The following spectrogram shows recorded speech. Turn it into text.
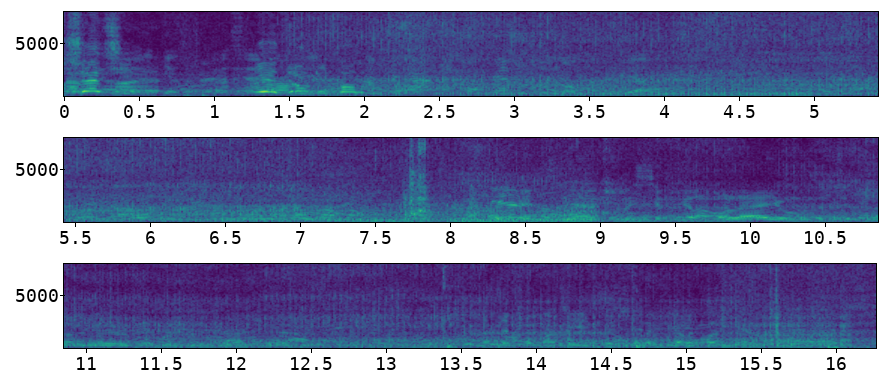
Trzeci. Nie, drugi. Bo... Kyllä Até como a gente pommaa siitä, ela é jalkaa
